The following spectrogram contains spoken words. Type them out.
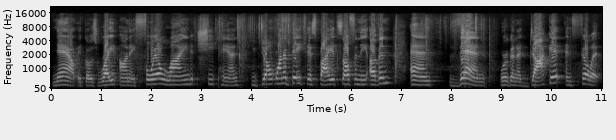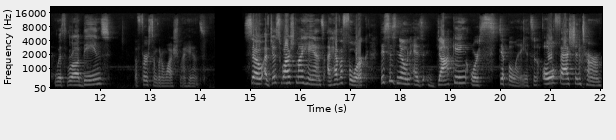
Now it goes right on a foil lined sheet pan. You don't wanna bake this by itself in the oven and then we're gonna dock it and fill it with raw beans. But first I'm gonna wash my hands. So I've just washed my hands. I have a fork. This is known as docking or stippling. It's an old fashioned term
